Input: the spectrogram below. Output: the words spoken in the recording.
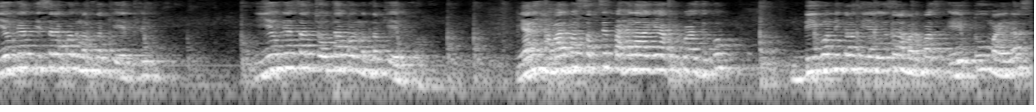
ये हो गया तीसरा पद मतलब कि ए थ्री ये हो गया सर चौथा पद मतलब कि ए फोर यानी हमारे पास सबसे पहला आ गया आपके पास, देखो। डी वन निकला तो ये सर हमारे पास A two minus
